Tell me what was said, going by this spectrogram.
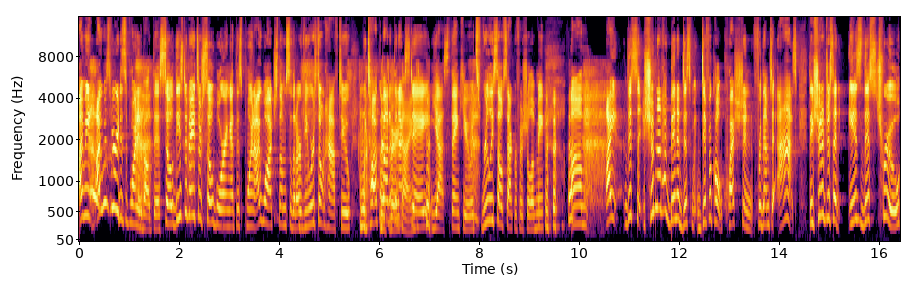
I mean, I was very disappointed about this. So these debates are so boring at this point. I watch them so that our viewers don't have to. We talk about it the next kind. day. Yes, thank you. It's really self-sacrificial of me. Um, I this should not have been a dis- difficult question for them to ask. They should have just said, "Is this true?"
